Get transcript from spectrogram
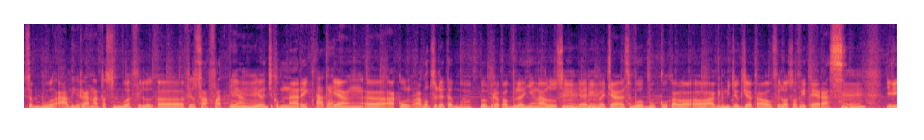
sebuah aliran atau sebuah fil, uh, filsafat mm -hmm. yang yang cukup menarik okay. yang uh, aku aku sudah tahu beberapa bulan yang lalu sih mm -hmm. dari baca sebuah buku kalau uh, Agni Jogja tahu filosofi teras. Mm -hmm. Jadi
